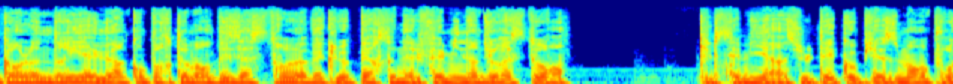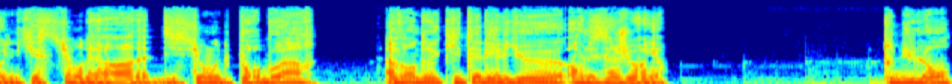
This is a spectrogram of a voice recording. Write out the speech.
quand Laundry a eu un comportement désastreux avec le personnel féminin du restaurant. Qu'il s'est mis à insulter copieusement pour une question d'erreur d'addition ou de pourboire, avant de quitter les lieux en les injuriant. Tout du long,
